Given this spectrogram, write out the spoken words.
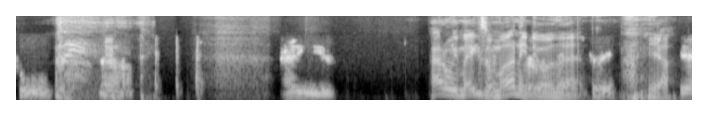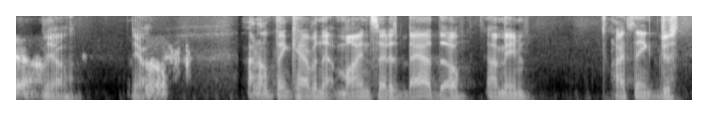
cool, but uh, how do you how do we make some money doing that? Industry? Yeah, Yeah. yeah. Yeah. So I don't think having that mindset is bad, though. I mean, I think just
